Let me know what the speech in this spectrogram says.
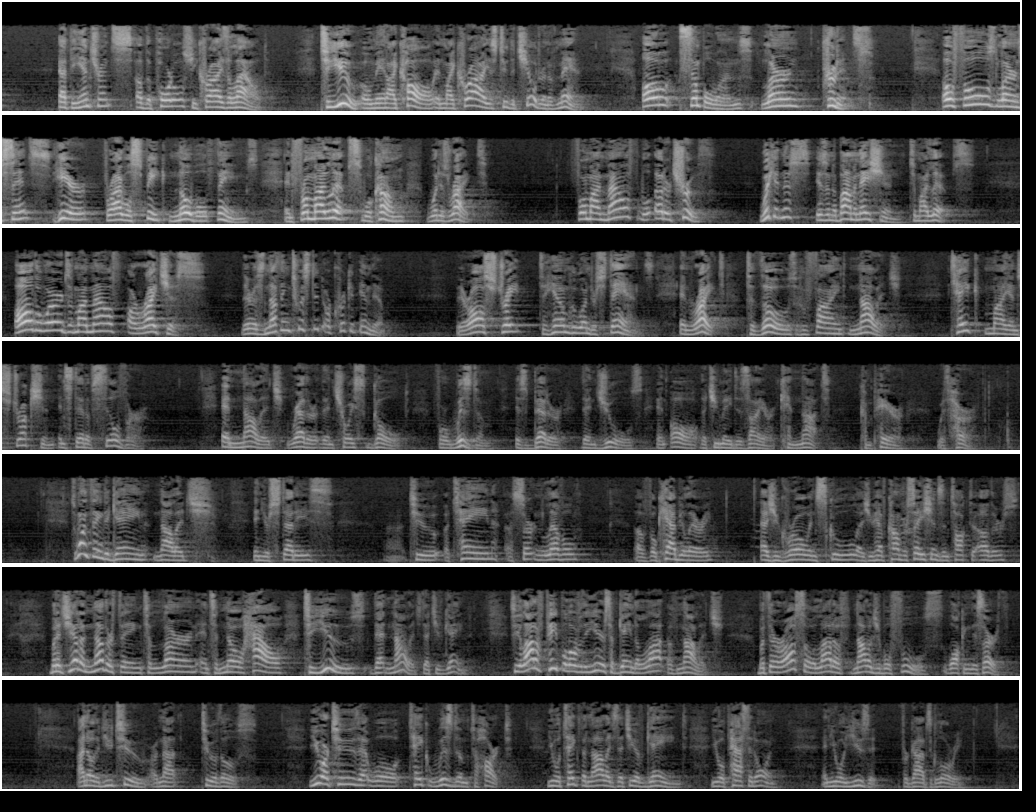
at the entrance of the portal, she cries aloud, To you, O men, I call, and my cry is to the children of man. O simple ones, learn prudence. O fools, learn sense. Hear, for I will speak noble things, and from my lips will come what is right. For my mouth will utter truth. Wickedness is an abomination to my lips. All the words of my mouth are righteous. There is nothing twisted or crooked in them. They are all straight to him who understands and right to those who find knowledge. Take my instruction instead of silver and knowledge rather than choice gold, for wisdom is better than jewels, and all that you may desire cannot compare with her. It's one thing to gain knowledge in your studies, uh, to attain a certain level of vocabulary as you grow in school, as you have conversations and talk to others. But it's yet another thing to learn and to know how to use that knowledge that you've gained. See, a lot of people over the years have gained a lot of knowledge, but there are also a lot of knowledgeable fools walking this earth. I know that you too are not two of those. You are two that will take wisdom to heart. You will take the knowledge that you have gained, you will pass it on, and you will use it for God's glory.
